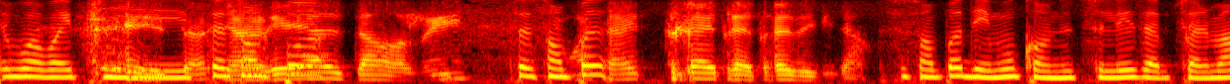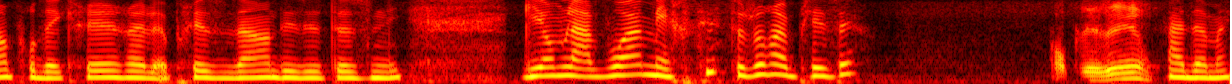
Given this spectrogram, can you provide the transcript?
Oui, oui, puis ce sont pas, danger. Ce sont pas très, très, très évident. Ce sont pas des mots qu'on utilise habituellement pour décrire le président des États-Unis. Guillaume Lavoie, merci, c'est toujours un plaisir. Au plaisir. À demain.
